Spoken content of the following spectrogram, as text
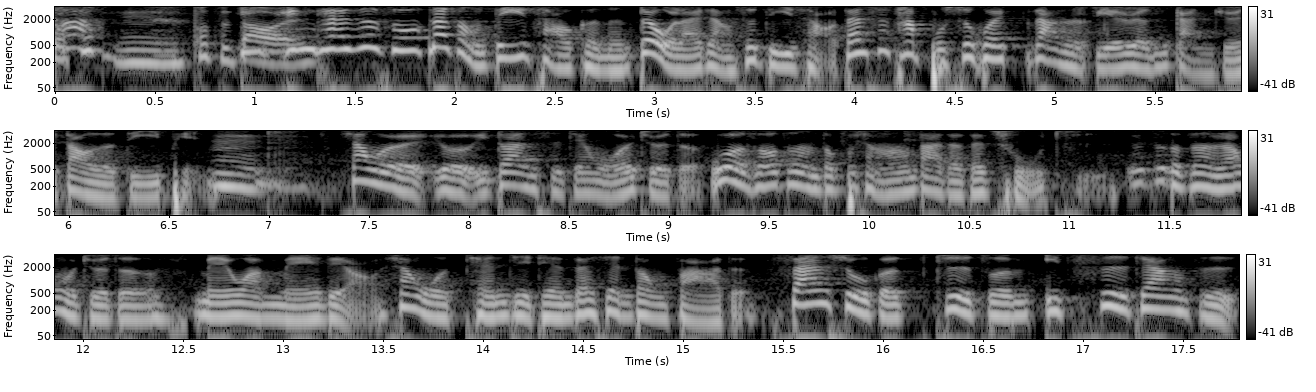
我是嗯不知道哎应，该是说那种低潮，可能对我来讲是低潮，但是它不是会让别人感觉到的低频。嗯，像我有有一段时间，我会觉得，我有时候真的都不想让大家再处置，因为这个真的让我觉得没完没了。像我前几天在线动发的三十五个至尊，一次这样子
